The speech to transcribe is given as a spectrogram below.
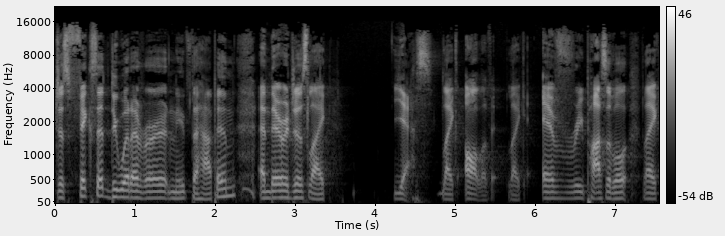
Just fix it, do whatever needs to happen. And they were just like, yes, like all of it. Like every possible, like,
